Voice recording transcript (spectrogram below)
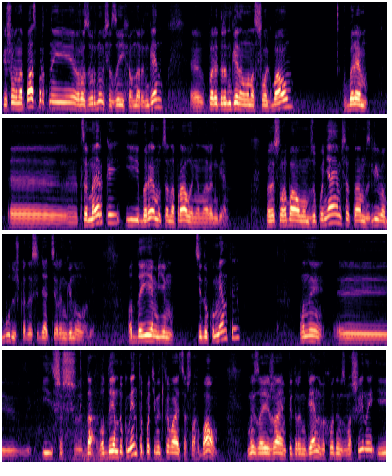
Пішов на паспортний, розвернувся, заїхав на рентген. Е, Перед рентгеном у нас шлагбаум. Беремо е, цемерки і беремо це направлення на рентген. Перед шлагбаумом зупиняємося, там зліва будочка, де сидять ці рентгенологи. Отдаємо їм ці документи. Вони, е, да, от документи, потім відкривається шлагбаум. Ми заїжджаємо під рентген, виходимо з машини і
